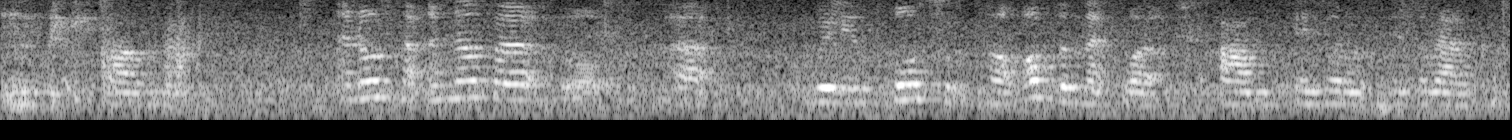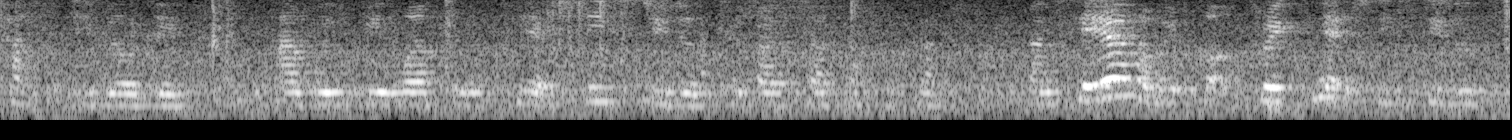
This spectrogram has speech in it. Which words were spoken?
Um, and also another uh, really important part of the network um, is, a, is around capacity building, and we've been working with PhD students in both South Africa and here, and we've got three PhD students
